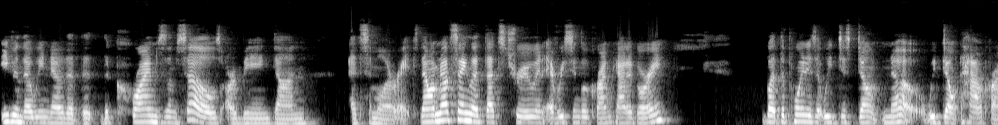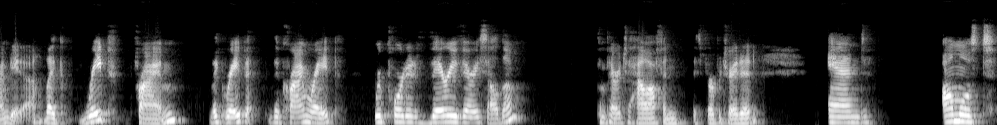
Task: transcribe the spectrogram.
even though we know that the, the crimes themselves are being done at similar rates. Now, I'm not saying that that's true in every single crime category, but the point is that we just don't know. We don't have crime data. Like rape crime, like rape, the crime rape reported very, very seldom compared to how often it's perpetrated. and almost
